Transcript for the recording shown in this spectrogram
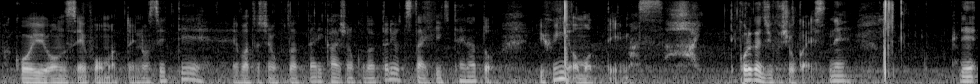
まあ、こういう音声フォーマットに載せて私のことだったり会社のことだったりを伝えていきたいなというふうに思っています。はい、でこれが自己紹介ですね。で、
